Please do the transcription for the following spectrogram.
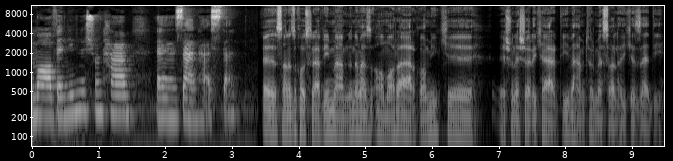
معاونینشون هم زن هستند ساناز خسروی ممنونم از آمار و ارقامی که اشون اشاره کردی و همینطور مثال هایی که زدی.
